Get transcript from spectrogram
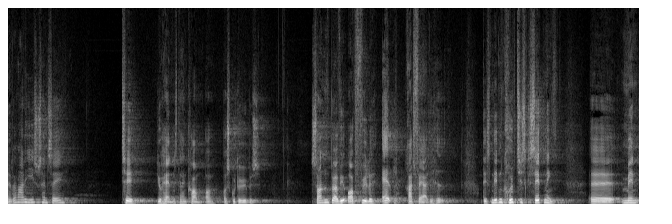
Men hvad var det, Jesus han sagde til Johannes, da han kom og, og skulle døbes? Sådan bør vi opfylde al retfærdighed. Det er sådan lidt en kryptisk sætning, øh, men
